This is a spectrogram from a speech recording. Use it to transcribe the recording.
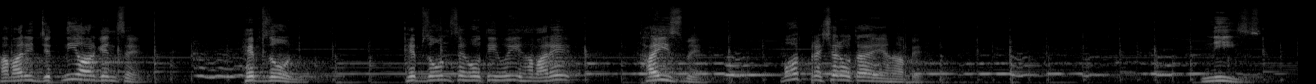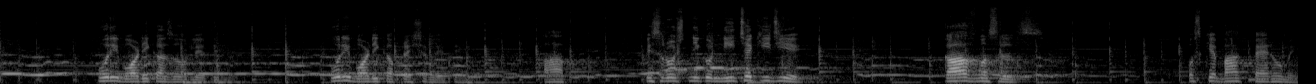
हमारी जितनी ऑर्गेन्स हैं हिप जोन हिप जोन से होती हुई हमारे थाइज में बहुत प्रेशर होता है यहाँ पे। नीज पूरी बॉडी का ज़ोर लेते हैं, पूरी बॉडी का प्रेशर लेते हैं। आप इस रोशनी को नीचे कीजिए काव मसल्स उसके बाद पैरों में,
